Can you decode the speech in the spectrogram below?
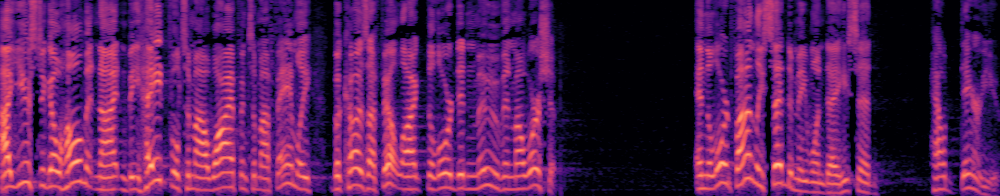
I used to go home at night and be hateful to my wife and to my family because I felt like the Lord didn't move in my worship. And the Lord finally said to me one day, He said, How dare you?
